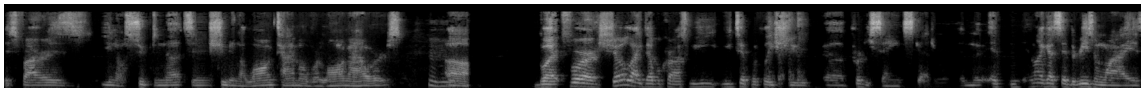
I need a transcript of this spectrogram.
as far as, you know, soup to nuts and shooting a long time over long hours. Mhm. Uh, but for a show like Double Cross, we we typically shoot a pretty sane schedule, and, the, and like I said, the reason why is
